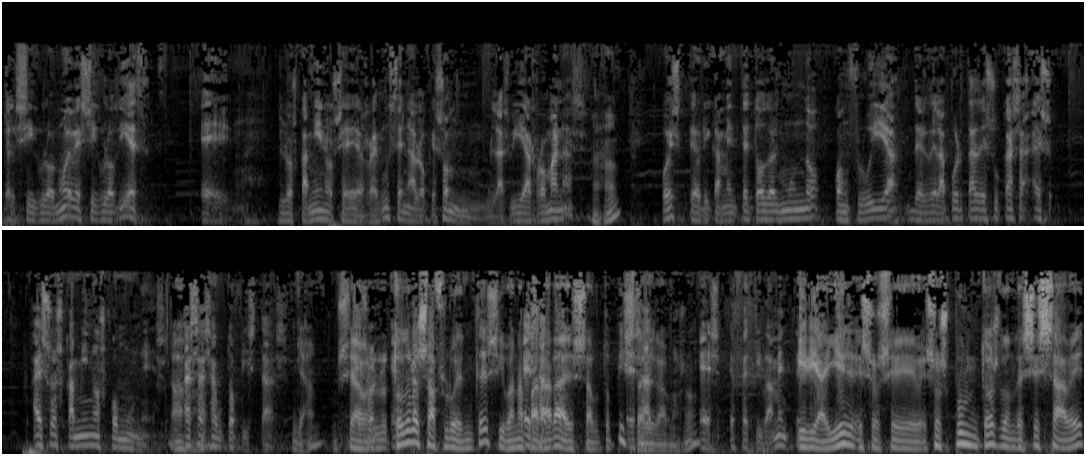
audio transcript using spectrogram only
del siglo IX, siglo X, los caminos se reducen a lo que son las vías romanas, pues teóricamente todo el mundo confluía desde la puerta de su casa a esos caminos comunes, a esas autopistas. Ya, o sea, todos los afluentes iban a parar a esa autopista, digamos, ¿no? Es, efectivamente. Y de ahí esos, eh, esos puntos donde se sabe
